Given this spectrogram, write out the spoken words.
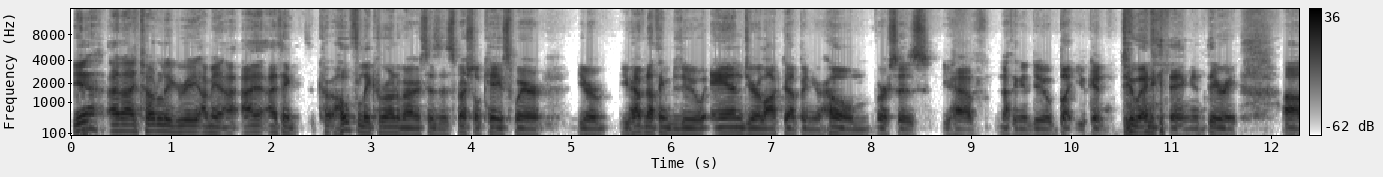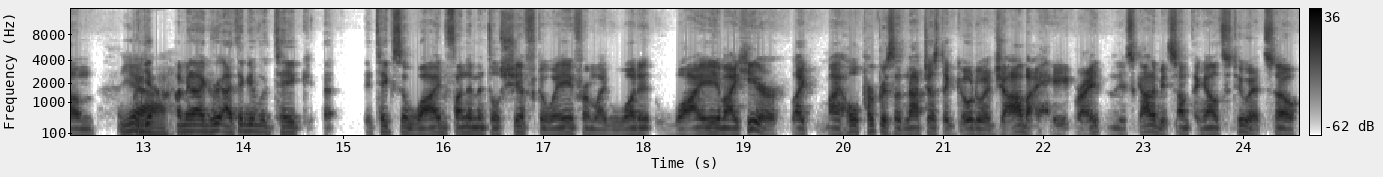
Yeah, and I totally agree. I mean, I, I think hopefully coronavirus is a special case where you're you have nothing to do and you're locked up in your home versus you have nothing to do but you can do anything in theory. Um, yeah. yeah, I mean, I agree. I think it would take uh, it takes a wide fundamental shift away from like what it why am I here? Like my whole purpose is not just to go to a job I hate, right? There's got to be something else to it. So,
